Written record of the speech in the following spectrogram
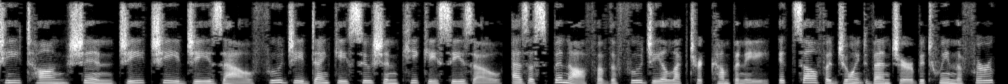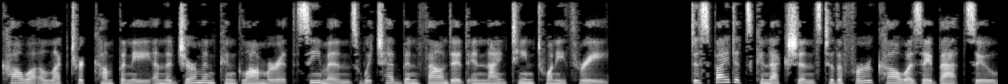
Chi Tong Shin Ji Chi Ji Zhao Fuji Denki Sushin Kiki Sizo, as a spin-off of the Fuji Electric Company, itself a joint venture between the Furukawa Electric Company and the German conglomerate Siemens which had been founded in 1923. Despite its connections to the Furukawa Zaibatsu,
